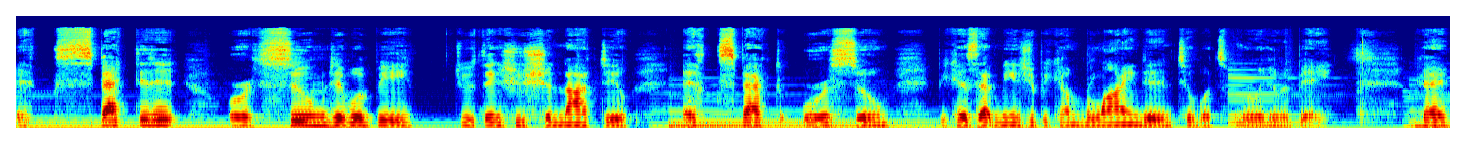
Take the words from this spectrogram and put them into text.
expected it or assumed it would be, do things you should not do, expect or assume, because that means you become blinded into what's really going to be. Okay?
